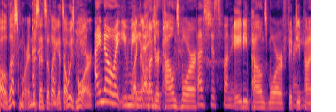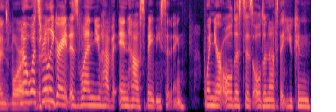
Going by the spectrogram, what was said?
Oh, less more in the sense of like it's always more. I know what you mean. Like hundred pounds more. That's just funny. Eighty pounds more. Fifty right. pounds more. No, what's really great is when you have in-house babysitting. When your oldest is old enough that you can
